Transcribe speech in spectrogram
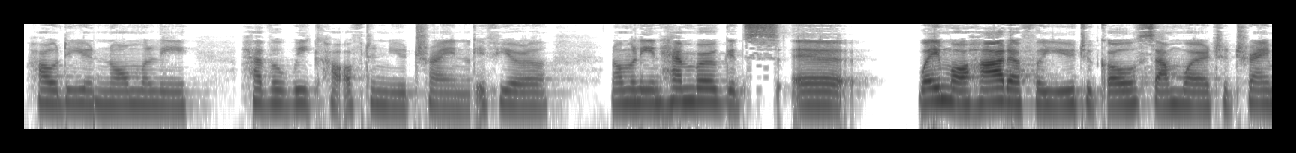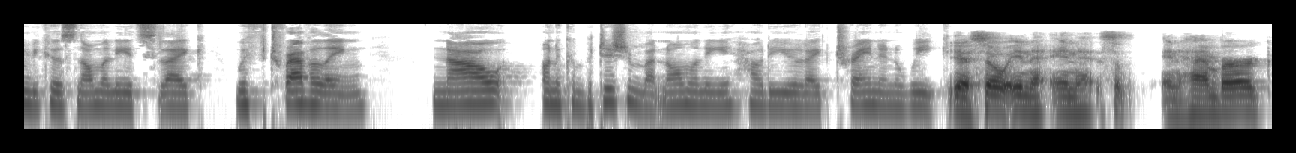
how do you normally have a week? How often you train? If you're normally in Hamburg, it's uh, way more harder for you to go somewhere to train because normally it's like with traveling now on a competition. But normally, how do you like train in a week? Yeah, so in in so in Hamburg,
